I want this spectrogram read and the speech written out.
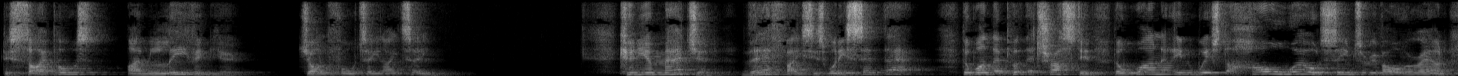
Disciples, I'm leaving you. John 14, 18. Can you imagine their faces when he said that? The one they put their trust in, the one in which the whole world seemed to revolve around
